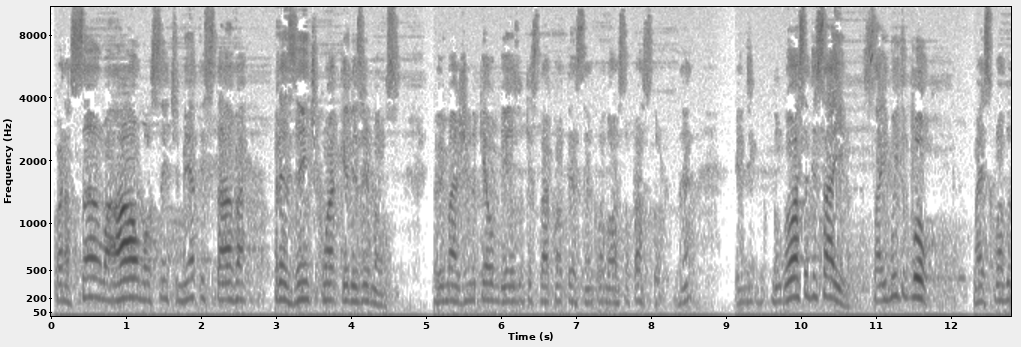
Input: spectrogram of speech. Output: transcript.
o coração, a alma, o sentimento estava presente com aqueles irmãos. Eu imagino que é o mesmo que está acontecendo com o nosso pastor, né? Ele não gosta de sair, sai muito pouco, mas quando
